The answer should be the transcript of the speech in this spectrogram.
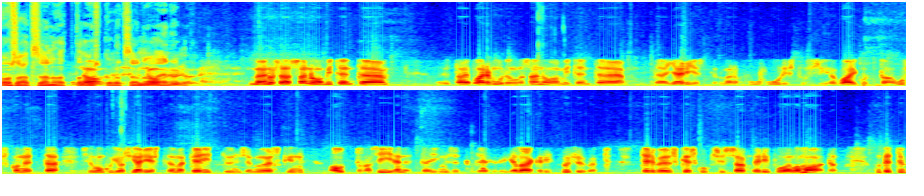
osaat sanoa tai no, uskallat sanoa no, enemmän. Mä en osaa sanoa, miten tämä tai varmuudella sanoa, miten tämä, tämä järjestelmän uudistus siihen vaikuttaa. Uskon, että silloin kun jos järjestelmä kehittyy, niin se myöskin auttaa siihen, että ihmiset ja lääkärit pysyvät terveyskeskuksissa eri puolilla maata. Mutta että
